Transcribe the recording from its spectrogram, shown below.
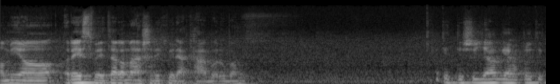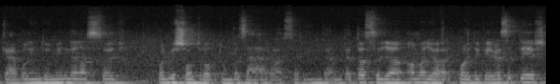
ami a részvétel a második világháborúban. Hát itt is ugye a geopolitikából indul minden az, hogy, hogy mi sodrottunk az árral szerintem. Tehát az, hogy a, a magyar politikai vezetés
